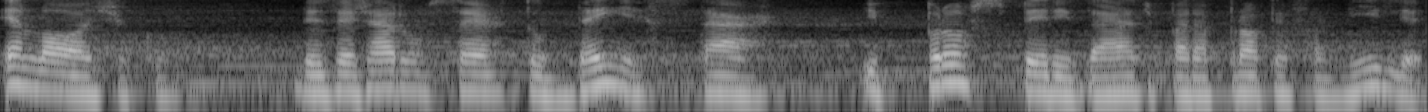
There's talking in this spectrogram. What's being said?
É lógico desejar um certo bem-estar e prosperidade para a própria família,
